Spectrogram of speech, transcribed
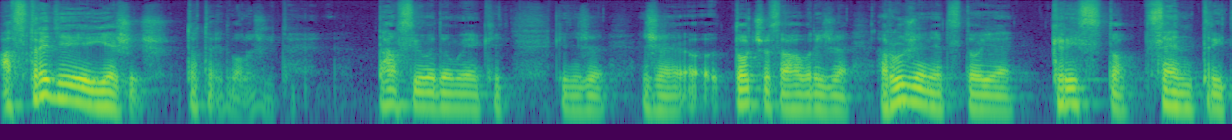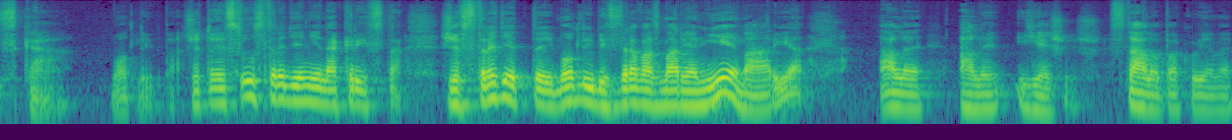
A v strede je Ježiš. Toto je dôležité. Tam si uvedomuje, keď, keď, že, že to, čo sa hovorí, že rúženec to je kristocentrická modlitba. Že to je sústredenie na Krista. Že v strede tej modlitby zdravá z Mária nie je Mária, ale, ale Ježiš. Stále opakujeme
